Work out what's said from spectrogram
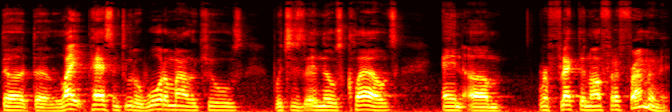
the the light passing through the water molecules, which is in those clouds, and um, reflecting off of the firmament.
